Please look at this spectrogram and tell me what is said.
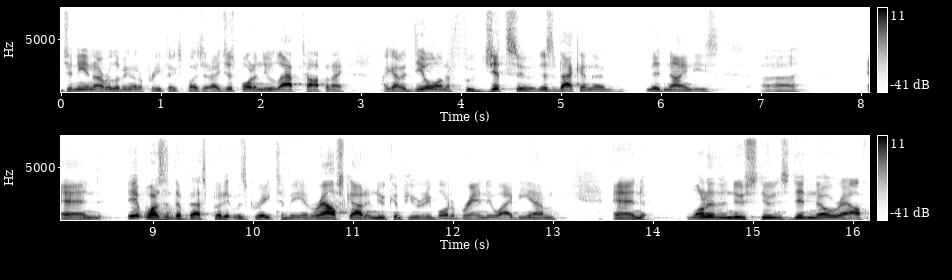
Janine and I were living on a pretty fixed budget. I just bought a new laptop and I, I got a deal on a Fujitsu. This is back in the mid 90s. Uh, and it wasn't the best, but it was great to me. And Ralph's got a new computer and he bought a brand new IBM. And one of the new students didn't know Ralph,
